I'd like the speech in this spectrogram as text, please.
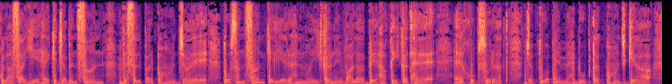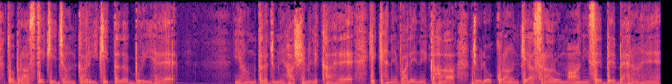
खुलासा ये है कि जब इंसान विसल पर पहुँच जाए तो उस इंसान के लिए रहनुमाई करने वाला बेहकीकत है। ए खूबसूरत, जब तू अपने महबूब तक पहुँच गया तो अब रास्ते की जानकारी की तलब बुरी है। यहाँ मुतरजम ने हाशिए में लिखा है कि कहने वाले ने कहा, जो लोग कुरान के असरार मानी से बेबहरा हैं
